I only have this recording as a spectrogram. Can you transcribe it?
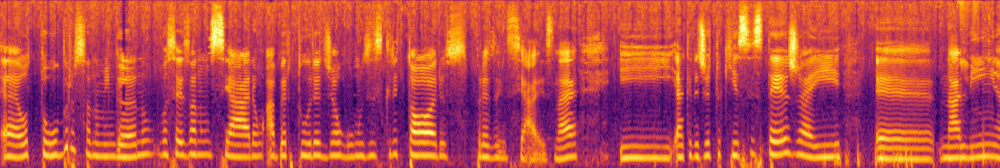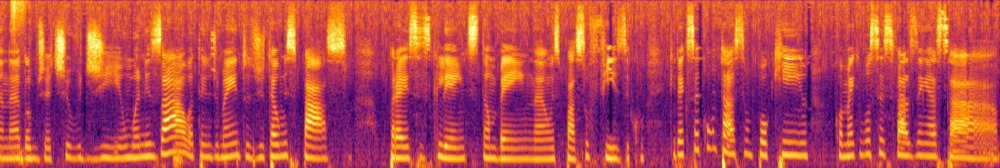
é, outubro, se eu não me engano, vocês anunciaram a abertura de alguns escritórios presenciais, né? E acredito que isso esteja aí é, na linha né, do objetivo de humanizar o atendimento, de ter um espaço para esses clientes também, né, um espaço físico. Queria que você contasse um pouquinho como é que vocês fazem essa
